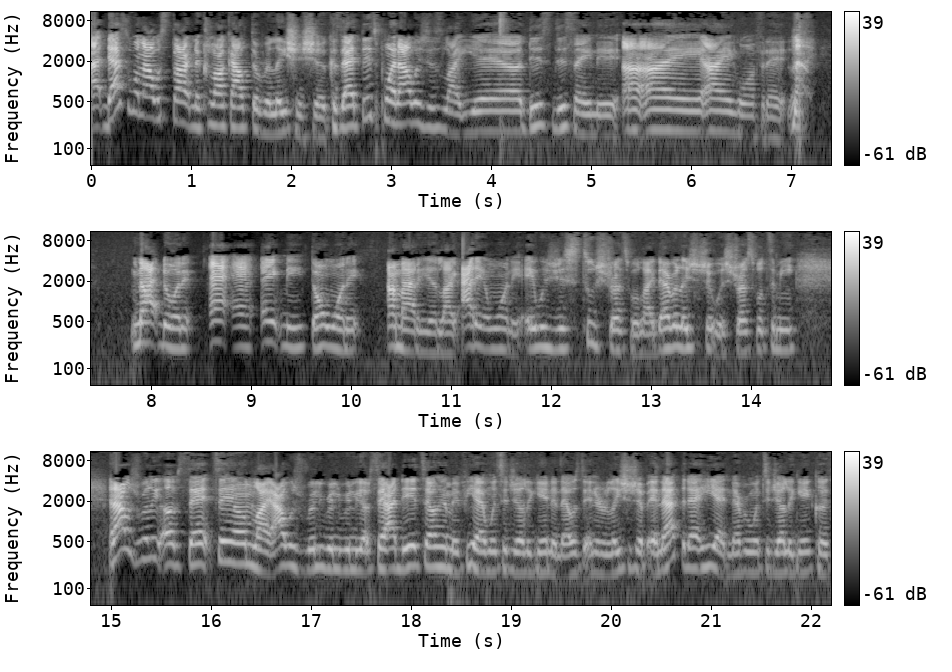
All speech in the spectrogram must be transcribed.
I, that's when I was starting to clock out the relationship because at this point I was just like, yeah, this this ain't it. I I ain't, I ain't going for that. Like, not doing it. Uh, uh, ain't me. Don't want it. I'm out of here. Like, I didn't want it. It was just too stressful. Like, that relationship was stressful to me. And I was really upset to him. Like, I was really, really, really upset. I did tell him if he had went to jail again, that that was the end of the relationship. And after that, he had never went to jail again because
